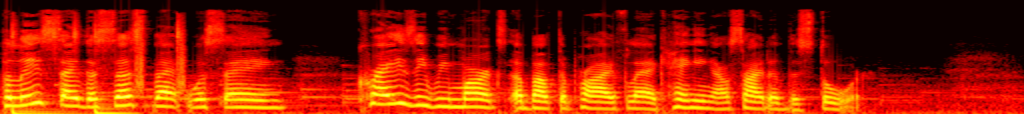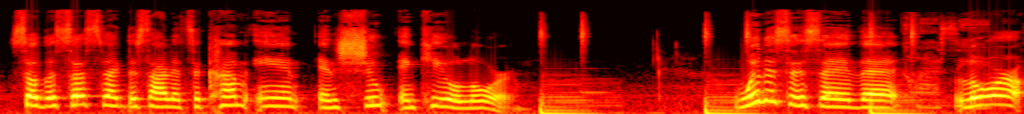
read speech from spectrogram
Police say the suspect was saying crazy remarks about the pride flag hanging outside of the store. So the suspect decided to come in and shoot and kill Laura. Witnesses say that Laura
